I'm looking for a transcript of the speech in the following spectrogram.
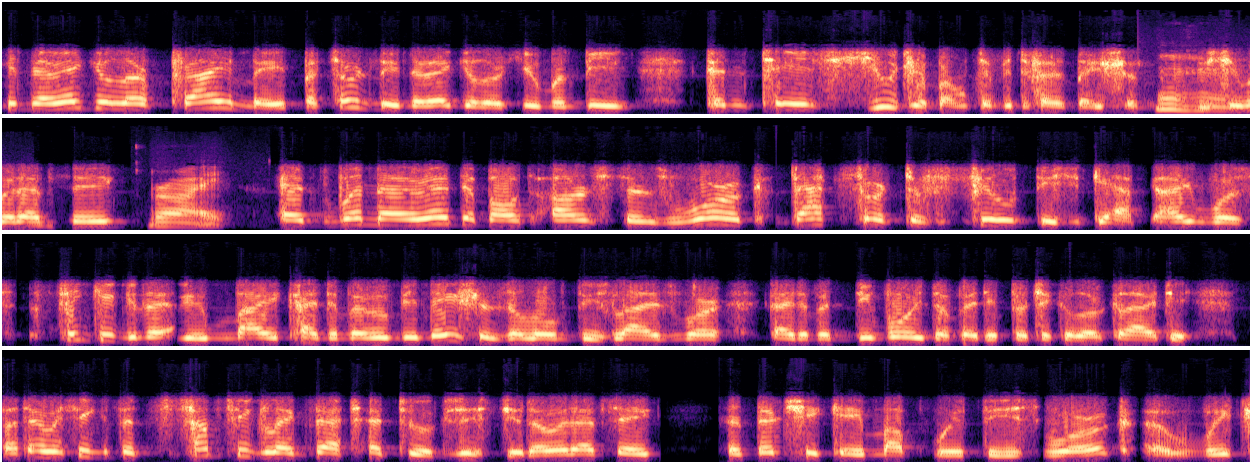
in a regular primate, but certainly in a regular human being, contains huge amount of information. Mm-hmm. You see what I'm saying? Right. And when I read about Arnsten's work, that sort of filled this gap. I was thinking that my kind of ruminations along these lines were kind of devoid of any particular clarity. But I was thinking that something like that had to exist, you know what I'm saying? And then she came up with this work, uh, which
